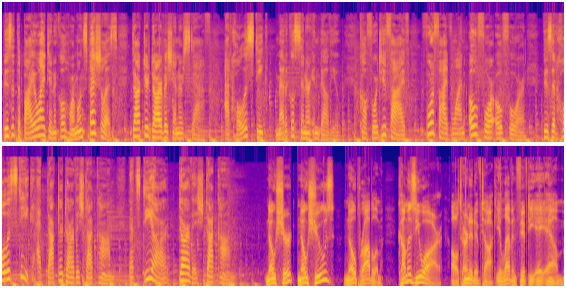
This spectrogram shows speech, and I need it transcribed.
visit the bioidentical hormone specialist, Dr. Darvish and her staff at Holistic Medical Center in Bellevue. Call 425 451 0404. Visit Holistic at drdarvish.com. That's drdarvish.com. No shirt, no shoes, no problem. Come as you are. Alternative Talk, 1150 AM.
